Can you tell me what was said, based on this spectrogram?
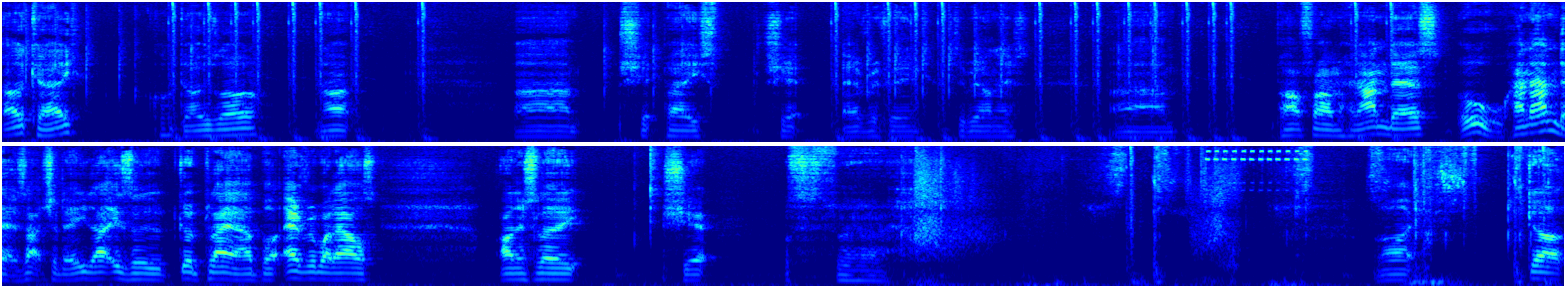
Okay. Cardozo. No. Um, shit pace. Shit everything, to be honest. Um, apart from Hernandez. Ooh, Hernandez, actually. That is a good player, but everyone else, honestly, shit. Right. Go.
